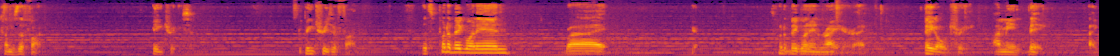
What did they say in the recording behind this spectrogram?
comes the fun. Big trees. Big trees are fun. Let's put a big one in right here. Let's put a big one in right here, right? Big old tree. I mean, big. Like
